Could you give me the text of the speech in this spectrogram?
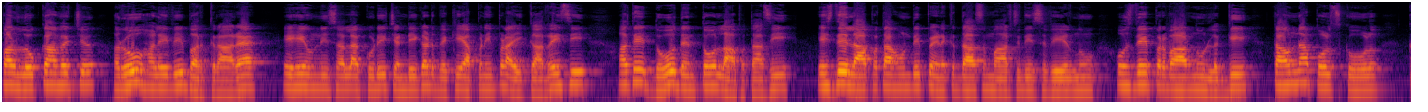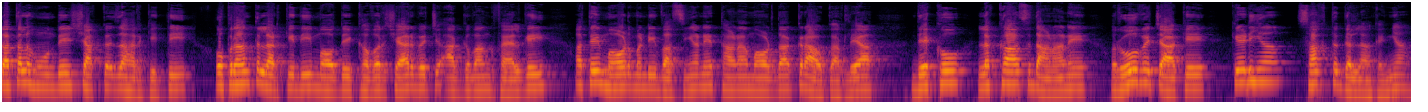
ਪਰ ਲੋਕਾਂ ਵਿੱਚ ਰੋਹ ਹਲੇ ਵੀ ਬਰਕਰਾਰ ਹੈ। ਇਹ 19 ਸਾਲਾ ਕੁੜੀ ਚੰਡੀਗੜ੍ਹ ਵਿਖੇ ਆਪਣੀ ਪੜ੍ਹਾਈ ਕਰ ਰਹੀ ਸੀ ਅਤੇ 2 ਦਿਨ ਤੋਂ ਲਾਪਤਾ ਸੀ। ਇਸ ਦੇ ਲਾਪਤਾ ਹੋਣ ਦੀ ਭਿਣਕ 10 ਮਾਰਚ ਦੀ ਸਵੇਰ ਨੂੰ ਉਸ ਦੇ ਪਰਿਵਾਰ ਨੂੰ ਲੱਗੀ ਤਾਂ ਉਹਨਾਂ ਪੁਲਿਸ ਕੋਲ ਕਤਲ ਹੋਣ ਦੀ ਸ਼ੱਕ ਜ਼ਾਹਰ ਕੀਤੀ। ਉਪਰੰਤ ਲੜਕੀ ਦੀ ਮੌਤ ਦੀ ਖਬਰ ਸ਼ਹਿਰ ਵਿੱਚ ਅੱਗ ਵਾਂਗ ਫੈਲ ਗਈ ਅਤੇ ਮੌੜ ਮੰਡੀ ਵਾਸੀਆਂ ਨੇ ਥਾਣਾ ਮੌੜ ਦਾ ਘਰਾਓ ਕਰ ਲਿਆ। ਦੇਖੋ, ਲੱਖਾ ਸਿਧਾਣਾ ਨੇ ਰੋਹ ਵਿੱਚ ਆ ਕੇ ਕਿਹੜੀਆਂ ਸਖਤ ਗੱਲਾਂ ਕਹੀਆਂ?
